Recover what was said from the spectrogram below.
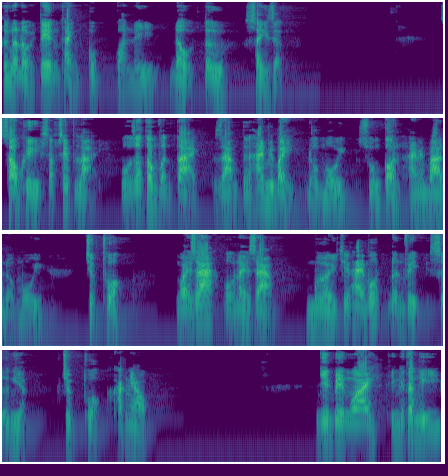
tức là đổi tên thành Cục Quản lý Đầu tư Xây dựng. Sau khi sắp xếp lại, Bộ Giao thông Vận tải giảm từ 27 đầu mối xuống còn 23 đầu mối trực thuộc. Ngoài ra, bộ này giảm 10 trên 21 đơn vị sự nghiệp trực thuộc khác nhau. Nhìn bề ngoài thì người ta nghĩ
